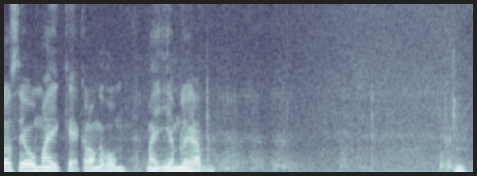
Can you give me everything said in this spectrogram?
ลาร์เซลล์ไม่แกะกล่องครับผม ไม่เอี่ยมเลยครับ อืม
